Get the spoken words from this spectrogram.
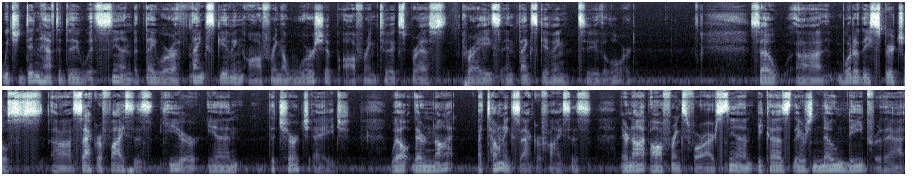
which didn't have to do with sin, but they were a thanksgiving offering, a worship offering to express praise and thanksgiving to the Lord. So, uh, what are these spiritual uh, sacrifices here in the church age? Well, they're not atoning sacrifices. They're not offerings for our sin because there's no need for that.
